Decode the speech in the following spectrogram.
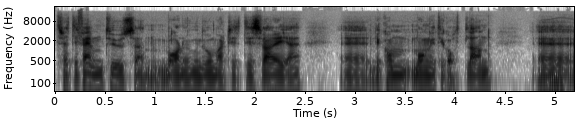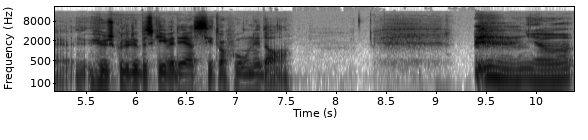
35 000 barn och ungdomar till, till Sverige. Eh, det kom många till Gotland. Eh, hur skulle du beskriva deras situation idag? Ja,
